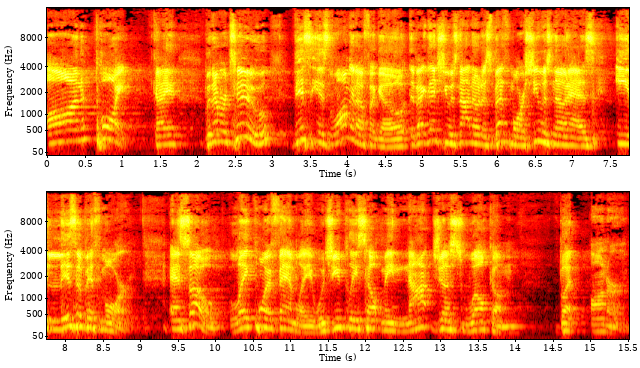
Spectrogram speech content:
On point. Okay? But number two, this is long enough ago that back then she was not known as Beth Moore, she was known as Elizabeth Moore. And so, Lakepointe family, would you please help me not just welcome, but honor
